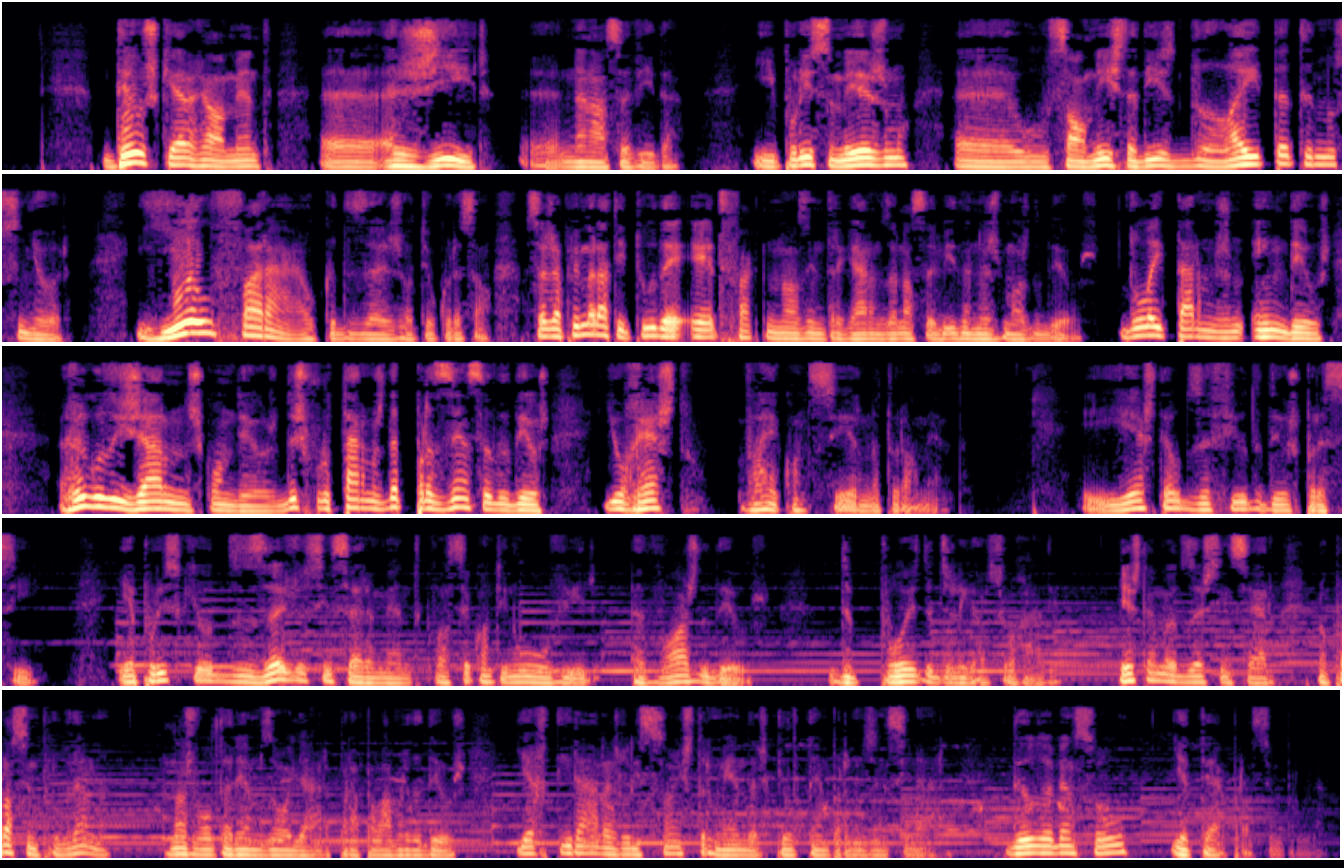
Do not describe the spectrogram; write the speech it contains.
Deus quer realmente uh, agir uh, na nossa vida. E por isso mesmo uh, o salmista diz, deleita-te no Senhor. E Ele fará o que deseja ao teu coração. Ou seja, a primeira atitude é, é de facto nós entregarmos a nossa vida nas mãos de Deus. Deleitarmos em Deus. Regozijarmos-nos com Deus. Desfrutarmos da presença de Deus. E o resto vai acontecer naturalmente. E este é o desafio de Deus para si. E é por isso que eu desejo sinceramente que você continue a ouvir a voz de Deus depois de desligar o seu rádio. Este é o meu desejo sincero. No próximo programa, nós voltaremos a olhar para a palavra de Deus e a retirar as lições tremendas que Ele tem para nos ensinar. Deus abençoe e até ao próximo programa.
